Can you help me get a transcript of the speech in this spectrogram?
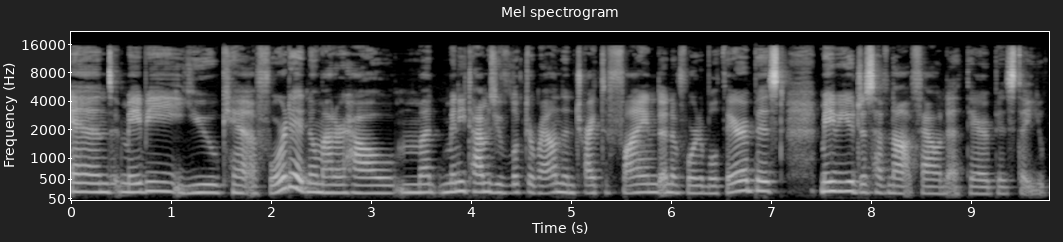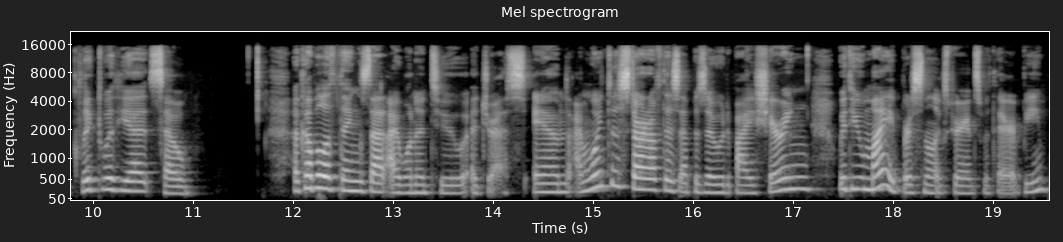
and maybe you can't afford it no matter how many times you've looked around and tried to find an affordable therapist. Maybe you just have not found a therapist that you clicked with yet. So, a couple of things that I wanted to address. And I'm going to start off this episode by sharing with you my personal experience with therapy.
